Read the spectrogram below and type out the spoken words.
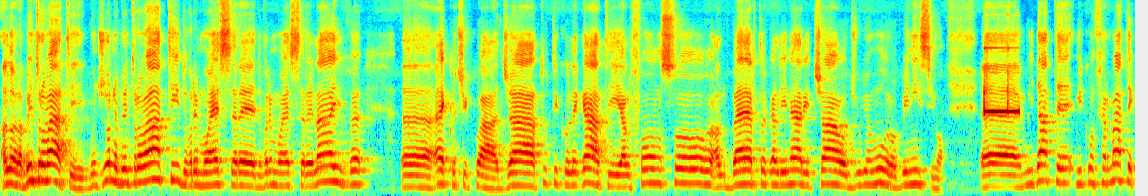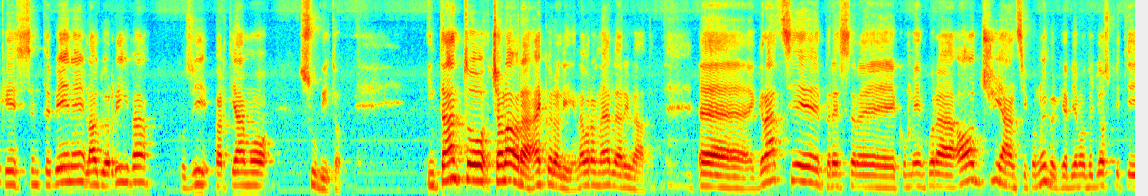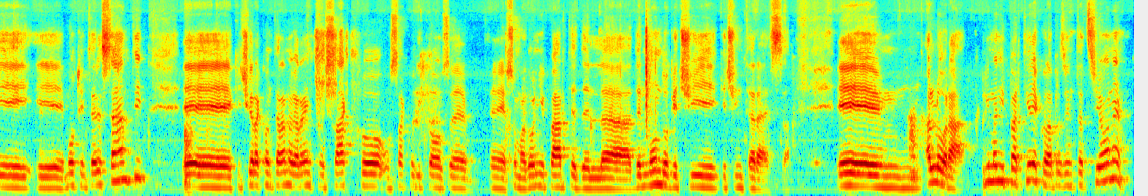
Allora, bentrovati, buongiorno e bentrovati, dovremmo essere, dovremmo essere live. Eh, eccoci qua, già tutti collegati, Alfonso, Alberto Gallinari, ciao, Giulio Muro, benissimo. Eh, mi, date, mi confermate che si sente bene, l'audio arriva, così partiamo subito. Intanto, ciao Laura, eccola lì, Laura Merle è arrivata. Eh, grazie per essere con me ancora oggi, anzi con noi perché abbiamo degli ospiti eh, molto interessanti eh, che ci racconteranno veramente un sacco, un sacco di cose, eh, insomma, da ogni parte del, del mondo che ci, che ci interessa. E, ehm, allora, prima di partire con la presentazione,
